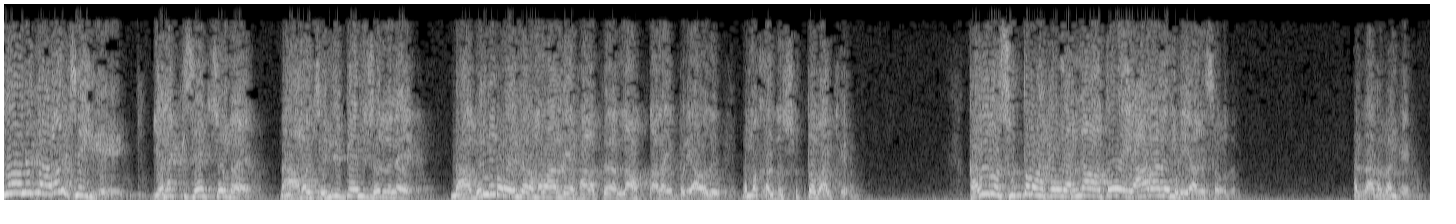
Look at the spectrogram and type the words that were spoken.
கேளுங்க அமல் செய்ய. எனக்கு சேர்த்து சொல்றேன் நான் அமல் செஞ்சுட்டேன்னு சொல்லல. நான் விரும்புறேன் இந்த ரமதானுடைய காலத்தில் அல்லாஹால எப்படியாவது நம்ம கல்வி சுத்தமாக்கிறோம் கல்வி சுத்தமாக்குறது அல்லாஹத்தோட தவிர யாரால முடியாது சகோதரன் அல்லாட்ட தான் கேட்கணும்.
